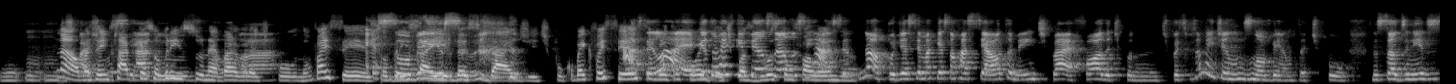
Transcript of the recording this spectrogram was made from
um, um Não, mas a gente sabe que é sobre isso, né, Bárbara? Tipo, não vai ser é sobre, sobre, sair isso. da cidade. tipo, como é que foi ser ah, sei lá, é que eu também tipo, fiquei pensando assim, ah, sei, não, podia ser uma questão racial também, tipo, ah, é foda, tipo, tipo especialmente nos anos 90, tipo, nos Estados Unidos,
